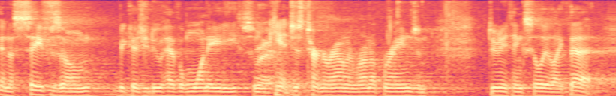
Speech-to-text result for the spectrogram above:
in a safe zone because you do have a 180, so Right. you can't just turn around and run up range and do anything silly like that.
